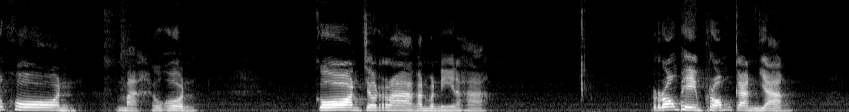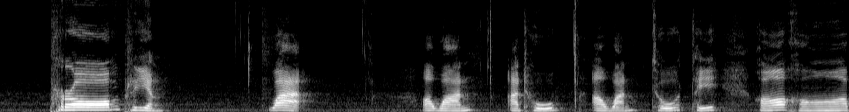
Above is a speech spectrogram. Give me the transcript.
ทุกคน มา ทุกคน ก่อนจะลากันวันนี้นะคะ ร้องเพลงพร้อมกันอย่าง พร้อมเพรียง ว่าอาวันอาทูอาวันทูทีขอขอบ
